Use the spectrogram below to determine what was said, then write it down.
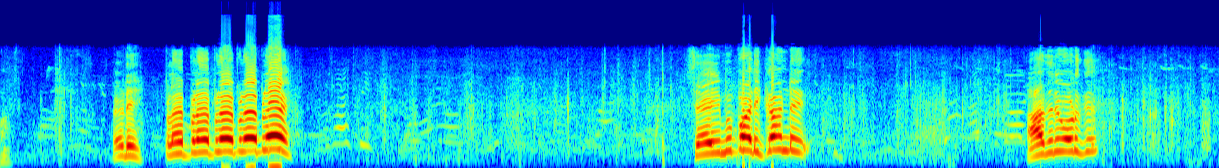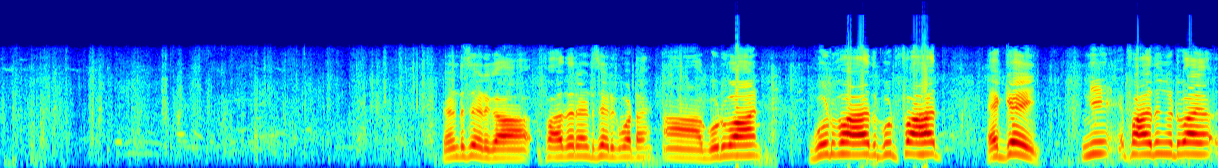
one ready play play play play play shame പഠിക്കാണ്ട്. അതിന് കൊടുക്ക്. രണ്ട് സൈഡ് ഫാദർ രണ്ട് സൈഡ് പോട്ടെ. ആ good one good Fahad good Fahad again ഇനി ഫഹദ് ഇങ്ങോട്ട് പോയോ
